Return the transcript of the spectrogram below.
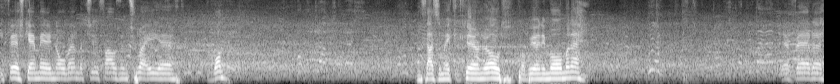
he first came here in November 2021. He starts to make a career on the road, probably earning more money. Yeah, uh, Varey.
